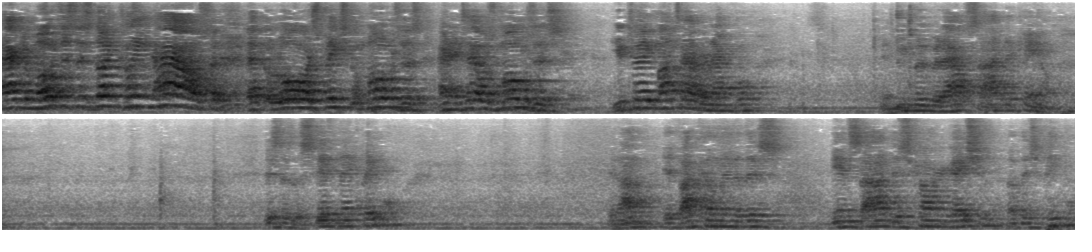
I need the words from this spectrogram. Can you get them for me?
After Moses has done cleaned house, that the Lord speaks to Moses and he tells Moses, You take my tabernacle and you move it outside the camp. This is a stiff necked people. And I'm, if I come into this inside this congregation of this people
